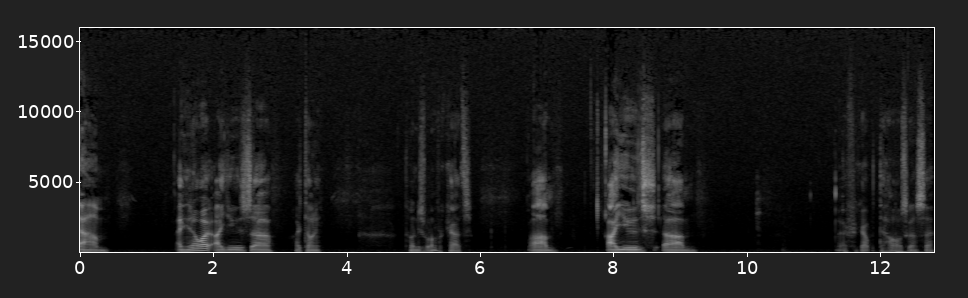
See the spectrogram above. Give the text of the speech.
Um, and you know what? I use. Uh, hi, Tony. Tony's one of our cats. Um, I use. Um, I forgot what the hell I was going to say.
